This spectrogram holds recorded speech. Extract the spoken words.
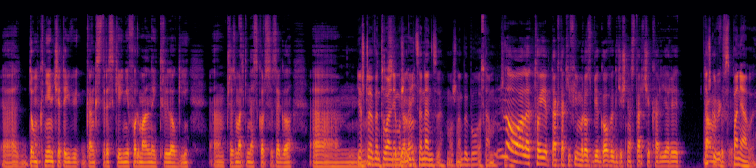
e, domknięcie tej gangsterskiej, nieformalnej trylogii przez Martina Scorsese'ego. Jeszcze ewentualnie może ulicę Nędzy można by było tam. Czy... No, ale to jednak taki film rozbiegowy gdzieś na starcie kariery. Aczkolwiek wspaniały.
